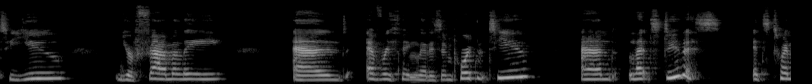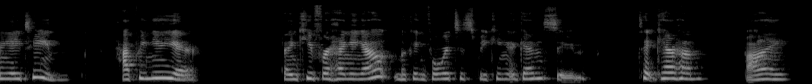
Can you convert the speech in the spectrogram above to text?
to you your family, and everything that is important to you. And let's do this. It's 2018. Happy New Year. Thank you for hanging out. Looking forward to speaking again soon. Take care, hun. Bye.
